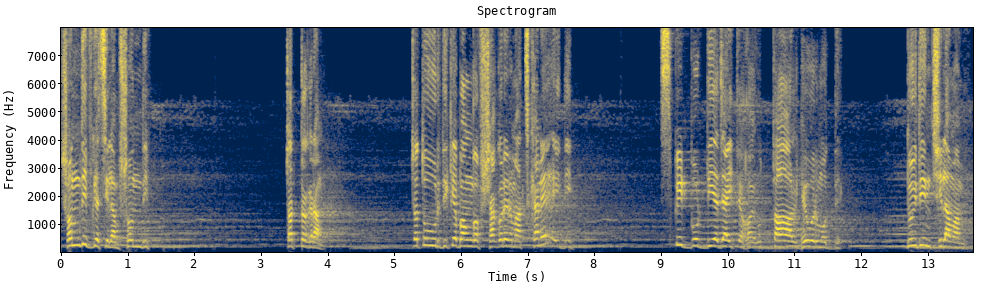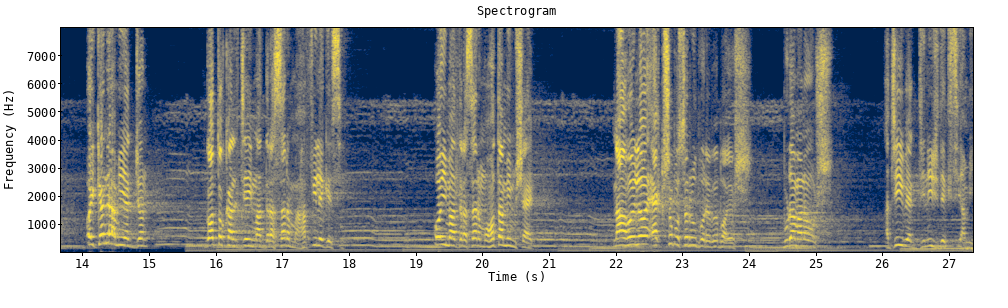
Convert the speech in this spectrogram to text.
সন্দীপ গেছিলাম সন্দীপ চট্টগ্রাম। চতুর্দিকে বঙ্গোপসাগরের মাঝখানে এই দ্বীপ। স্পিড বোট দিয়ে যাইতে হয়, উত্তাল ঢেউর মধ্যে। দুই দিন ছিলাম আমি। ওইখানে আমি একজন, গতকাল যেই মাদ্রাসার মাহফিলে গেছি, ওই মাদ্রাসার মোহতামিম সাহেব। না হইলেও একশো বছরের উপরে বয়স। বুড়া মানুষ। আজীব এক জিনিস দেখছি আমি।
